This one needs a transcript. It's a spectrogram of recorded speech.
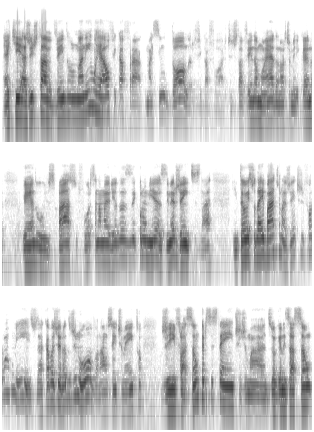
É que a gente está vendo, não é nem o real ficar fraco, mas sim o dólar ficar forte. A gente está vendo a moeda norte-americana ganhando espaço e força na maioria das economias emergentes, né? Então, isso daí bate na gente de forma ruim, isso acaba gerando de novo né, um sentimento de inflação persistente, de uma desorganização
